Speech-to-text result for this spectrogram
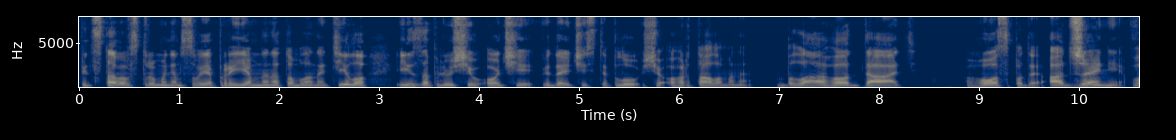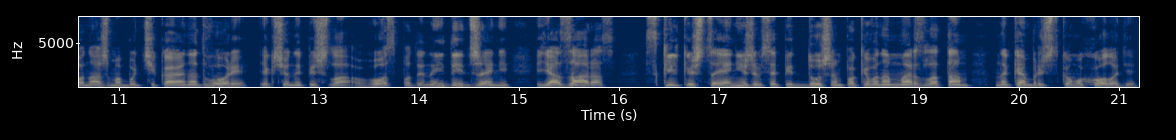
підставив струменям своє приємне натомлене тіло і заплющив очі, віддаючись теплу, що огортало мене. Благодать! Господи, а Дженні, вона ж, мабуть, чекає на дворі, якщо не пішла. Господи, не йди, Дженні, я зараз. Скільки ж це я ніжився під душем, поки вона мерзла там, на кембриджському холоді.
